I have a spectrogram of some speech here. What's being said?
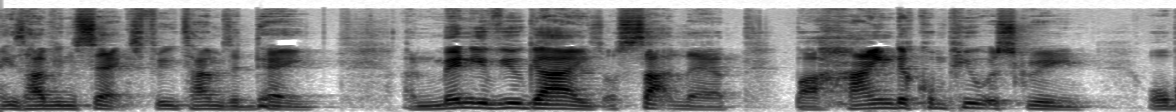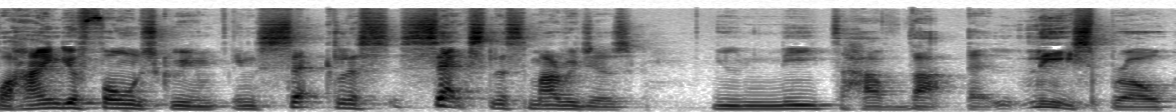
is having sex three times a day. And many of you guys are sat there behind a computer screen or behind your phone screen in sexless, sexless marriages. You need to have that at least, bro.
